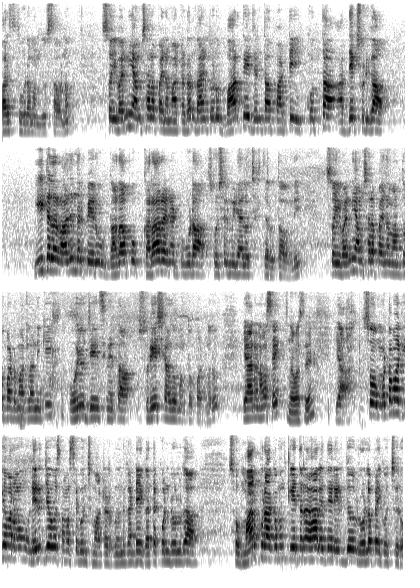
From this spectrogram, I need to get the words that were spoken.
పరిస్థితి కూడా మనం చూస్తూ ఉన్నాం. సో ఇవన్నీ అంశాలపైన మాట్లాడడం దానికి తోడు భారతీయ జనతా పార్టీ కొత్త అధ్యక్షుడిగా ఈటెల రాజేందర్ పేరు దాదాపు ఖరారైనట్టు కూడా సోషల్ మీడియాలో చర్చ జరుగుతూ ఉంది. సో ఇవన్నీ అంశాలపైన మనతో పాటు మాట్లాడడానికి ఓయూ జేఏసీ నేత సురేష్ యాదవ్ మనతో పాటు ఉన్నారు. యా నమస్తే. నమస్తే. యా సో మొట్టమొదటిగా మనం నిరుద్యోగ సమస్య గురించి మాట్లాడుకుందాం. ఎందుకంటే గత కొన్ని రోజులుగా సో మార్పు రాకముందుకు ఏ తరహాలు అయితే నిరుద్యోగులు రోడ్లపైకి వచ్చారో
